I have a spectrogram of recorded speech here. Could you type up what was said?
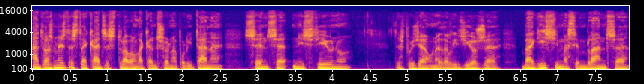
Entre els més destacats es troben la cançó napolitana Sense Nistiuno després ja una deliciosa vaguíssima semblança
